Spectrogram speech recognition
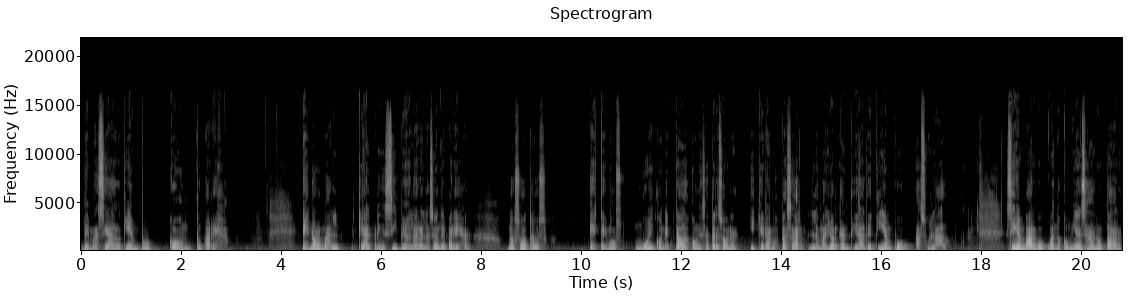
demasiado tiempo con tu pareja. Es normal que al principio de la relación de pareja nosotros estemos muy conectados con esa persona y queramos pasar la mayor cantidad de tiempo a su lado. Sin embargo, cuando comienzas a notar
